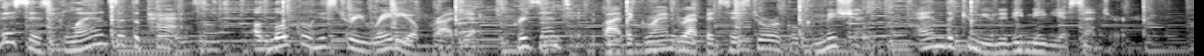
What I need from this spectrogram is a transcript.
This is Glance at the Past, a local history radio project presented by the Grand Rapids Historical Commission and the Community Media Center.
